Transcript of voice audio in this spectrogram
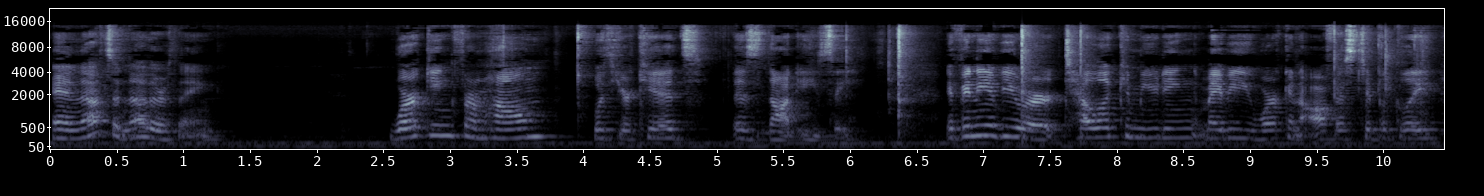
And that's another thing. Working from home with your kids is not easy. If any of you are telecommuting, maybe you work in office typically,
